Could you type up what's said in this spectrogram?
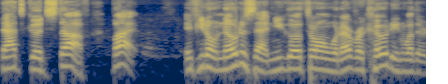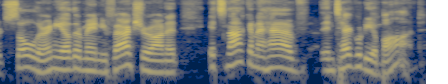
that's good stuff. But if you don't notice that and you go throwing whatever coating, whether it's Soul or any other manufacturer on it, it's not going to have integrity of bond.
